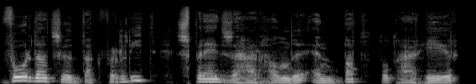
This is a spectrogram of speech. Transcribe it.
Voordat ze het dak verliet, spreidde ze haar handen en bad tot haar Heer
